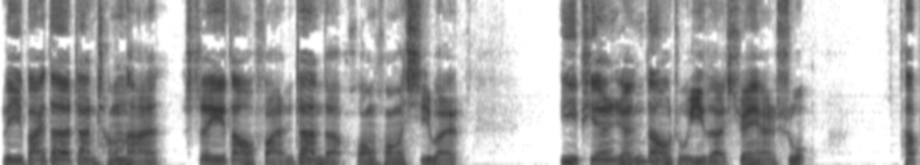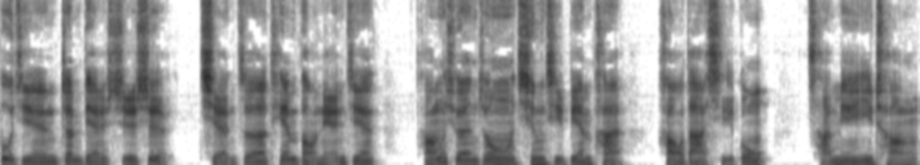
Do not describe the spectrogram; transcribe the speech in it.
李白的《战城南》是一道反战的煌煌檄文，一篇人道主义的宣言书。他不仅针砭时事，谴责天宝年间。唐玄宗轻启边叛，好大喜功，残民以逞，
